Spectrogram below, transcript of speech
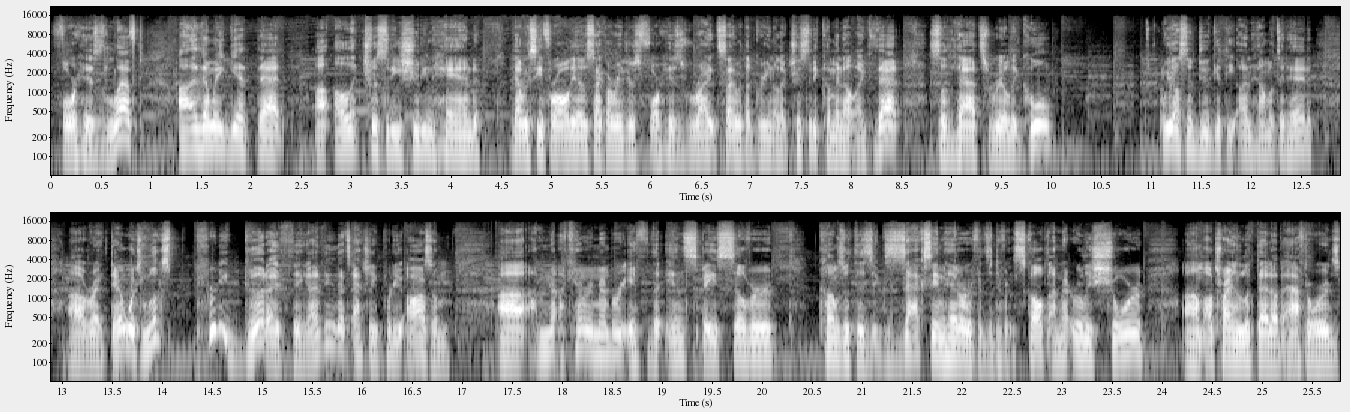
for his left. Uh, and then we get that uh, electricity shooting hand that we see for all the other Psycho Rangers for his right side with the green electricity coming out like that. So that's really cool. We also do get the unhelmeted head uh, right there, which looks pretty good, I think. I think that's actually pretty awesome. Uh, not, I can't remember if the In Space Silver comes with his exact same head or if it's a different sculpt. I'm not really sure. Um, I'll try and look that up afterwards.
